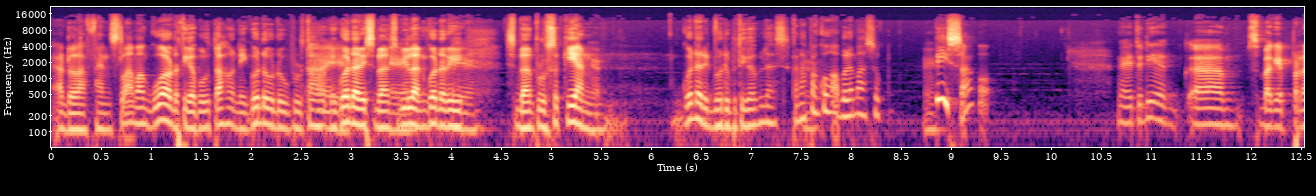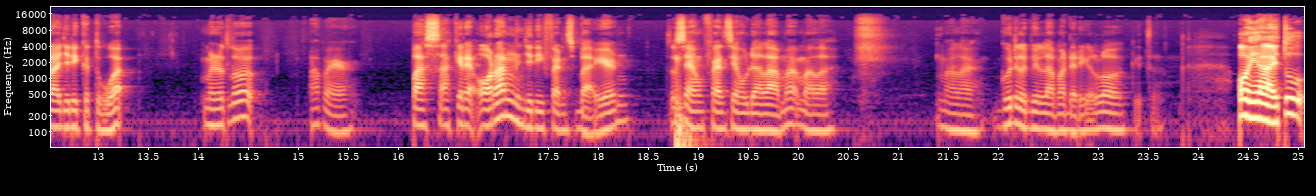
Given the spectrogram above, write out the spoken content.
adalah fans lama. Gua udah 30 tahun nih, gua udah 20 tahun Ah, nih. iya. Gua dari 99, gua dari Iya. 90 sekian. Iya. Gue dari 2013. Kenapa Iya. gua nggak boleh masuk? Iya. Bisa kok. Nah itu dia em, sebagai pernah jadi ketua, menurut lo apa ya? Pas akhirnya orang menjadi fans Bayern, terus yang fans yang udah lama malah malah gue udah lebih lama dari lo gitu. Oh ya, itu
